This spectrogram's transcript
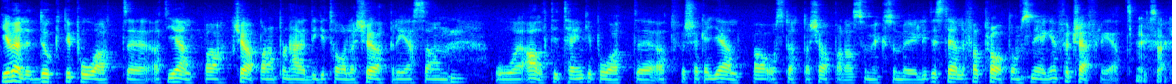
är väldigt duktig på att, eh, att hjälpa köparna på den här digitala köpresan. Mm. Och alltid tänker på att, eh, att försöka hjälpa och stötta köparna så mycket som möjligt istället för att prata om sin egen förträfflighet. Exakt.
